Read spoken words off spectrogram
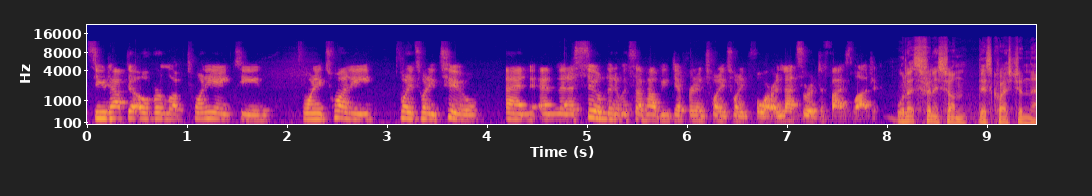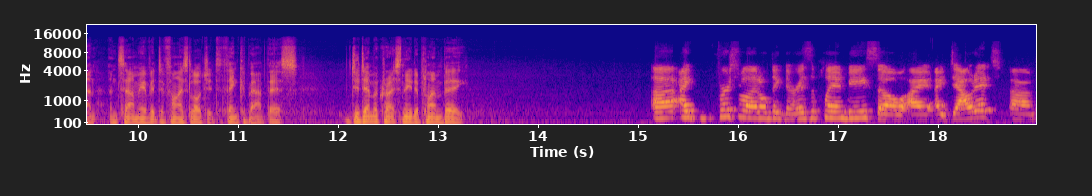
So you'd have to overlook 2018, 2020, 2022, and, and then assume that it would somehow be different in 2024. And that sort of defies logic. Well, let's finish on this question then and tell me if it defies logic to think about this. Do Democrats need a plan B? Uh, I first of all, I don't think there is a plan B, so I, I doubt it. Um,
